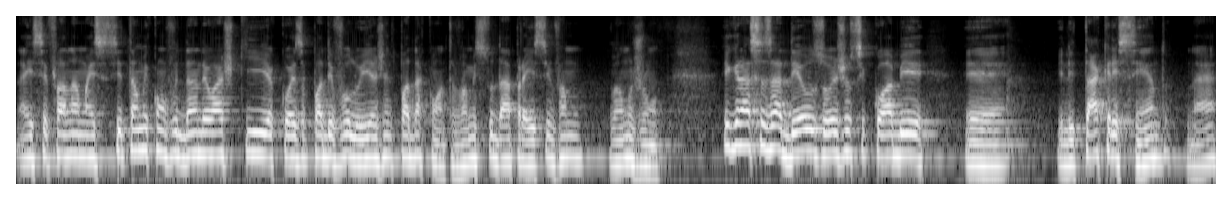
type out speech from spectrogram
Aí você fala: não, mas se estão me convidando, eu acho que a coisa pode evoluir, a gente pode dar conta. Vamos estudar para isso e vamos, vamos junto. E graças a Deus hoje o Cicobi é, ele está crescendo, né?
